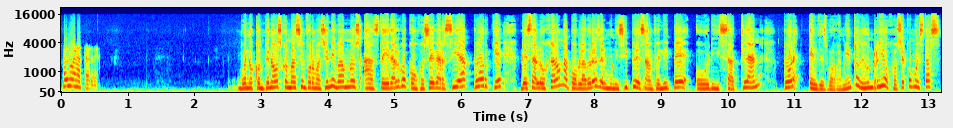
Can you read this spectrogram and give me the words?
Muy buena tarde. Bueno, continuamos con más información y vámonos hasta Hidalgo con José García porque desalojaron a pobladores del municipio de San Felipe Orizatlán por el desbordamiento de un río. José, ¿cómo estás?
